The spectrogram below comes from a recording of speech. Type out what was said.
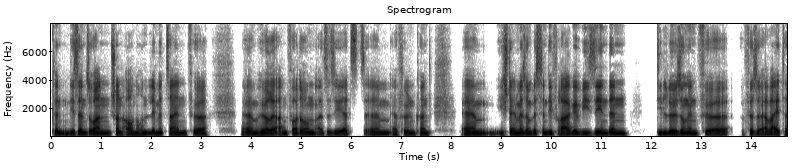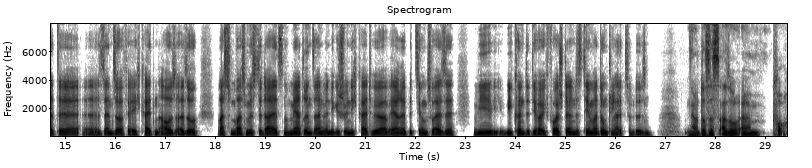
könnten die Sensoren schon auch noch ein Limit sein für ähm, höhere Anforderungen, als ihr sie jetzt ähm, erfüllen könnt. Ähm, ich stelle mir so ein bisschen die Frage, wie sehen denn die Lösungen für, für so erweiterte äh, Sensorfähigkeiten aus? Also was, was müsste da jetzt noch mehr drin sein, wenn die Geschwindigkeit höher wäre, beziehungsweise wie, wie könntet ihr euch vorstellen, das Thema Dunkelheit zu lösen? Ja, das ist also ähm, boah,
